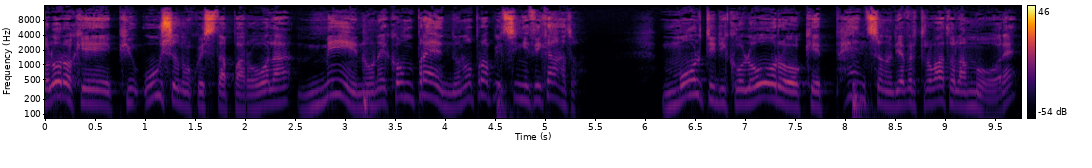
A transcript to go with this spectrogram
coloro che più usano questa parola meno ne comprendono proprio il significato molti di coloro che pensano di aver trovato l'amore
